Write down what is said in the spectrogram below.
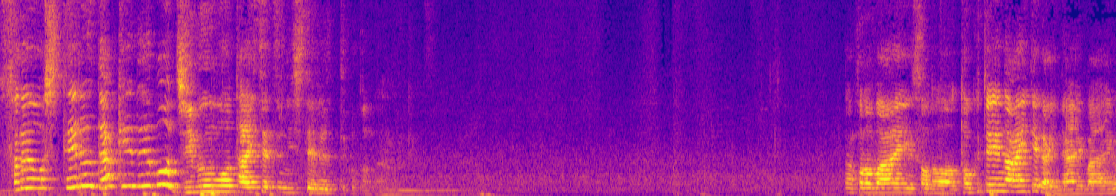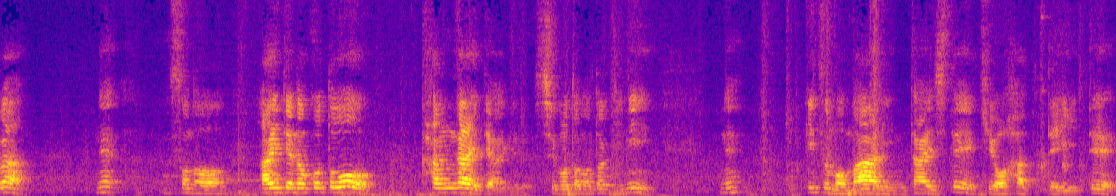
それをしてるだけでも自分を大切にしてるってことになる。この場合その特定の相手がいない場合はねその相手のことを考えてあげる。仕事の時にね。いつも周りに対して気を張っていて、ね、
